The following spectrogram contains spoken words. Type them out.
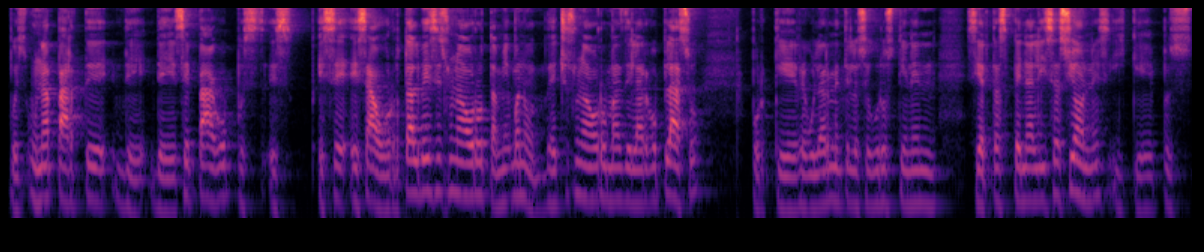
pues una parte de, de ese pago, pues es ese, ahorro. Tal vez es un ahorro también, bueno, de hecho es un ahorro más de largo plazo, porque regularmente los seguros tienen ciertas penalizaciones y que pues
